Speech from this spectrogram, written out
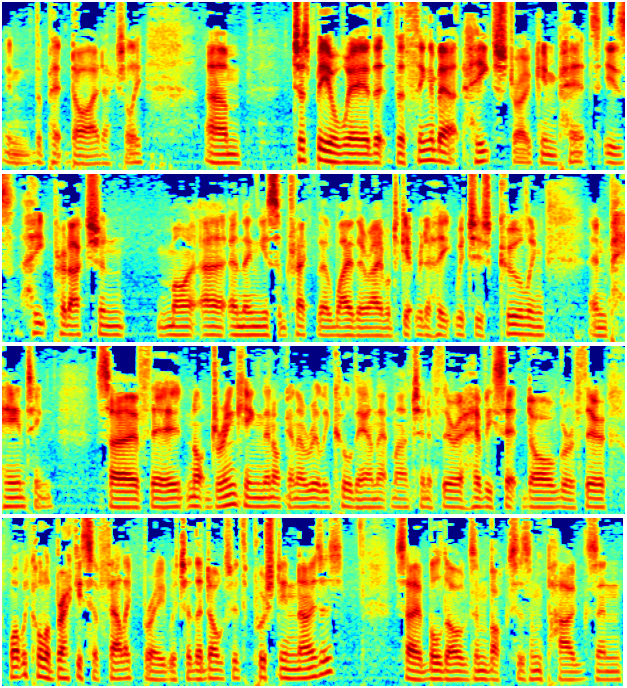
And the pet died actually. Um, just be aware that the thing about heat stroke in pets is heat production, my, uh, and then you subtract the way they're able to get rid of heat, which is cooling and panting. So if they're not drinking, they're not going to really cool down that much. And if they're a heavy set dog, or if they're what we call a brachycephalic breed, which are the dogs with pushed in noses, so bulldogs and boxers and pugs and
